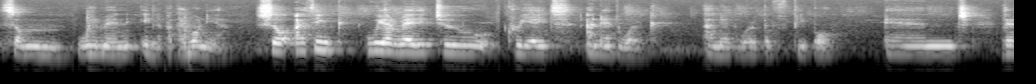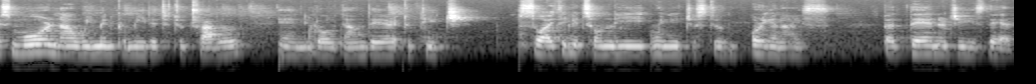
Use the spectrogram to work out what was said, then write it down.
some women in the Patagonia, so I think we are ready to create a network, a network of people and there's more now women committed to travel and go down there to teach. So I think it's only we need just to organize, but the energy is there.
